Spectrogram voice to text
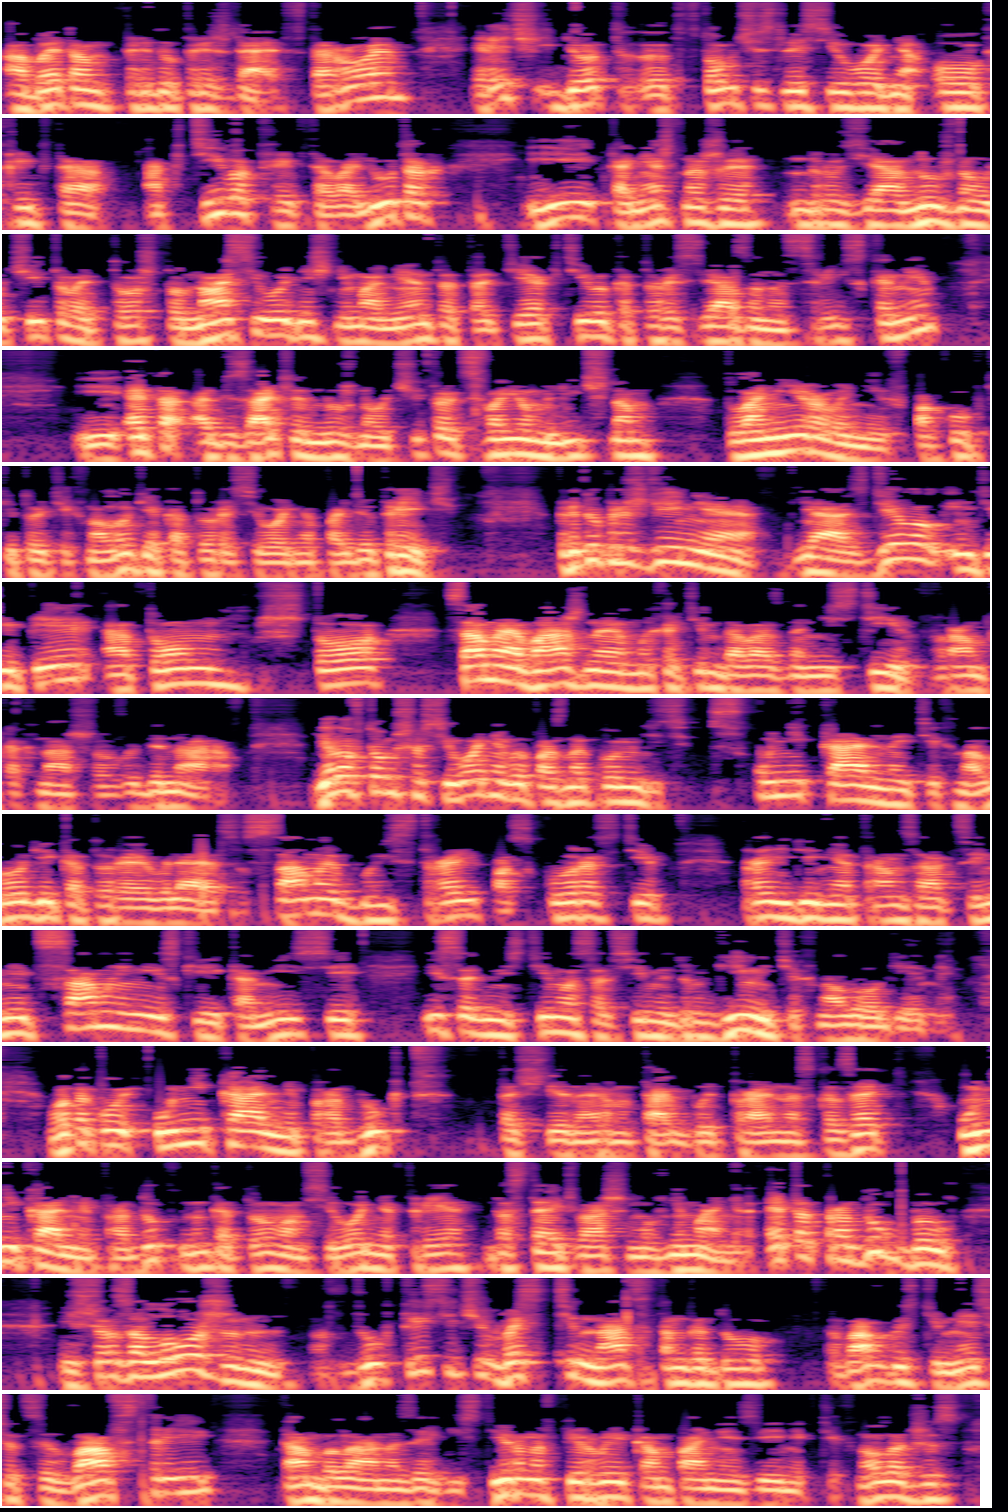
об этом предупреждает. Второе, речь идет э, в том числе сегодня о криптоактивах, криптовалютах. И, конечно же, друзья, нужно учитывать то, что на сегодняшний момент это те активы, которые связаны с рисками. И это обязательно нужно учитывать в своем личном планировании в покупке той технологии, о которой сегодня пойдет речь. Предупреждение я сделал, и теперь о том, что самое важное мы хотим до вас донести в рамках нашего вебинара. Дело в том, что сегодня вы познакомитесь с уникальной технологией, которая является самой быстрой по скорости проведения транзакций, имеет самые низкие комиссии и совместима со всеми другими технологиями. Вот такой уникальный продукт, точнее, наверное, так будет правильно сказать, уникальный продукт мы готовы вам сегодня предоставить вашему вниманию. Этот продукт был еще заложен в 2018 году, в августе месяце в Австрии. Там была она зарегистрирована впервые, компания Zenic Technologies.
